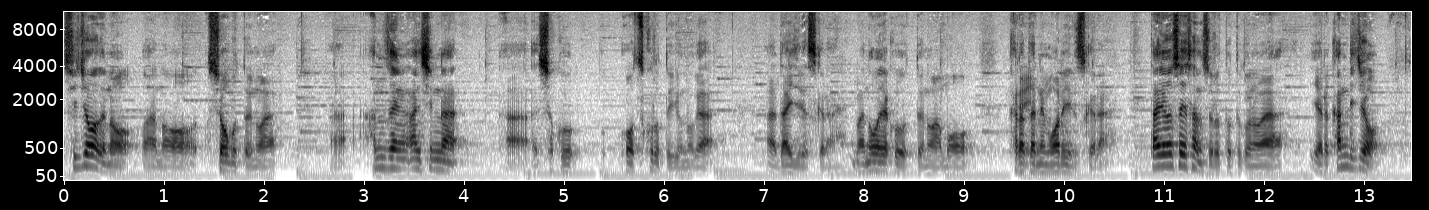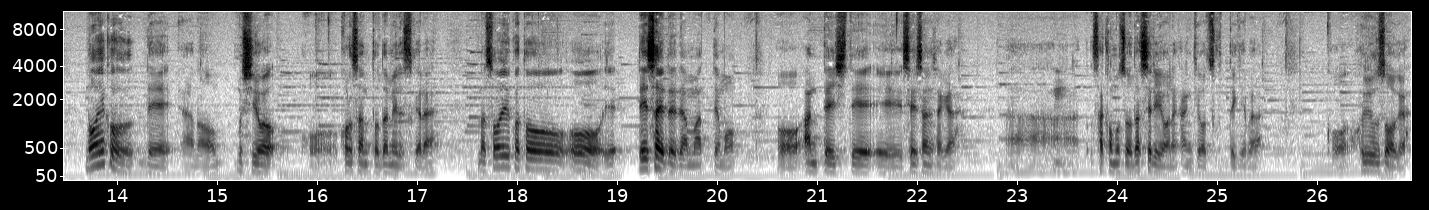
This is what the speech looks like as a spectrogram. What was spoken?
市場でのあの勝負というのは安全安心な食を作るというのが大事ですから、まあ、農薬というのはもう体にも悪いですから、はい、大量生産するというのはいわゆる管理上農薬であの虫を殺さんとダメですからまあ、そういうことを零細でもあっても安定して生産者が作物を出せるような環境を作っていけばこう富裕層が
